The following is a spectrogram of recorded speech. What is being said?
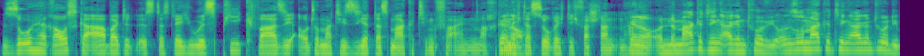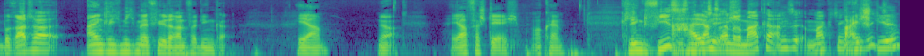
so herausgearbeitet ist, dass der USP quasi automatisiert das Marketing für einen macht, genau. wenn ich das so richtig verstanden habe. Genau, und eine Marketingagentur wie unsere Marketingagentur, die Berater eigentlich nicht mehr viel daran verdienen kann. Ja. Ja. Ja, verstehe ich. Okay. Klingt fies, ist eine ganz andere Marke Marketing. Beispiel.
